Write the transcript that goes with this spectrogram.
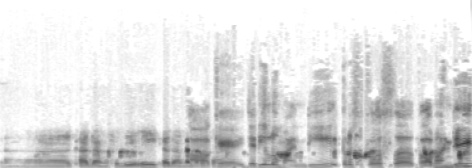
Eh, kadang sendiri, kadang Oh. Oke, jadi lu mandi, terus setelah, setelah mandi,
